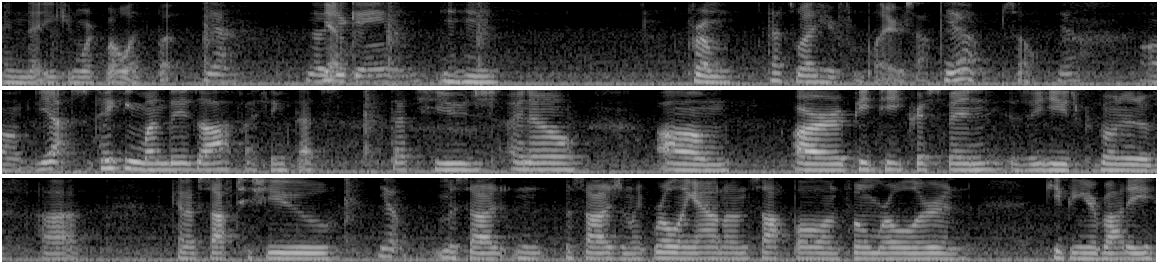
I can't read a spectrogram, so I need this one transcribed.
and that you can work well with. But Yeah. Knows Yeah. your game. And, hmm from that's what I hear from players out there. yeah. So. Yeah. Um, yeah, so taking Mondays off, I think that's that's huge. I know um, our PT Chris Finn is a huge proponent of uh, kind of soft tissue Yep. massage and massage and like rolling out on softball and foam roller and keeping your body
